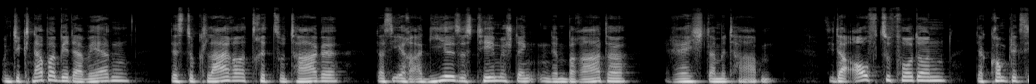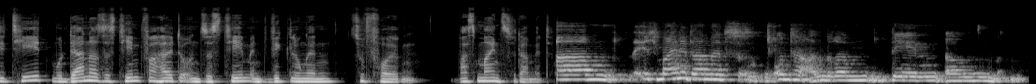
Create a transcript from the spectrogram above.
und je knapper wir da werden, desto klarer tritt zutage, dass ihre agil systemisch denkenden Berater Recht damit haben. Sie da aufzufordern, der Komplexität moderner Systemverhalte und Systementwicklungen zu folgen. Was meinst du damit? Ähm, ich meine damit unter anderem den ähm,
